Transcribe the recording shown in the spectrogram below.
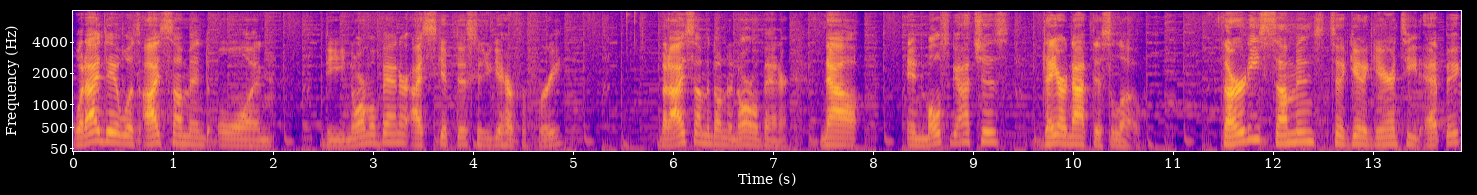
What I did was I summoned on the normal banner. I skipped this because you get her for free. But I summoned on the normal banner. Now, in most gachas, they are not this low. 30 summons to get a guaranteed epic.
